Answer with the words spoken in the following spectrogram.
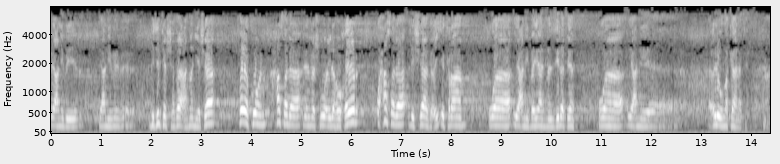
يعني ب يعني بتلك الشفاعة من يشاء. فيكون حصل للمشروع له خير وحصل للشافع إكرام ويعني بيان منزلته. ويعني علو مكانته. نعم.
